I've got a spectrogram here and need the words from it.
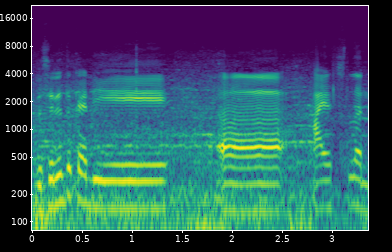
Di sini tuh kayak di eh, Iceland.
